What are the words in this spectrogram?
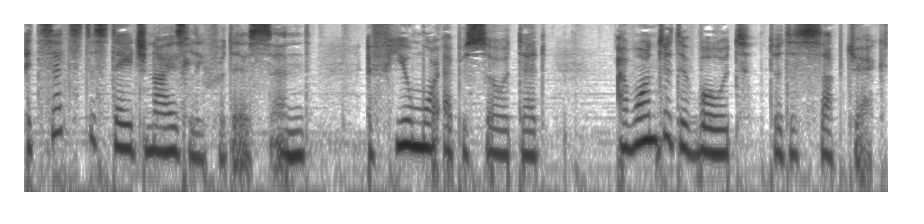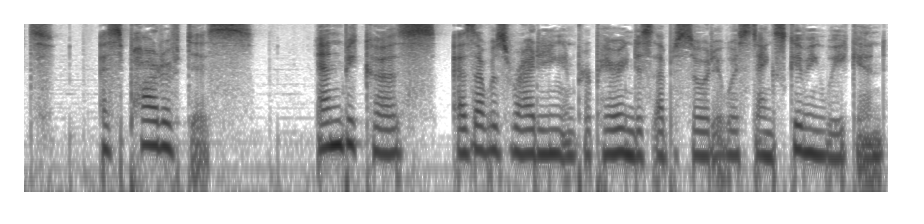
It sets the stage nicely for this and a few more episodes that I want to devote to this subject. As part of this, and because as I was writing and preparing this episode, it was Thanksgiving weekend,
